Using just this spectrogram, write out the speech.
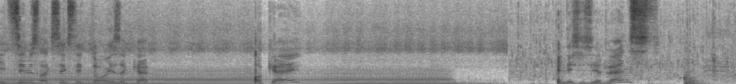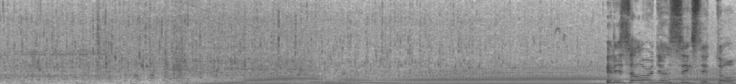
It seems like 62 is a cap. Okay. And this is the advanced. It is already on 62.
